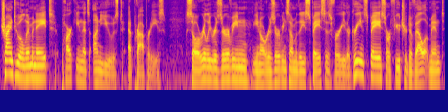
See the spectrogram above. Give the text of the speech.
trying to eliminate parking that's unused at properties. So really reserving, you know, reserving some of these spaces for either green space or future development.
